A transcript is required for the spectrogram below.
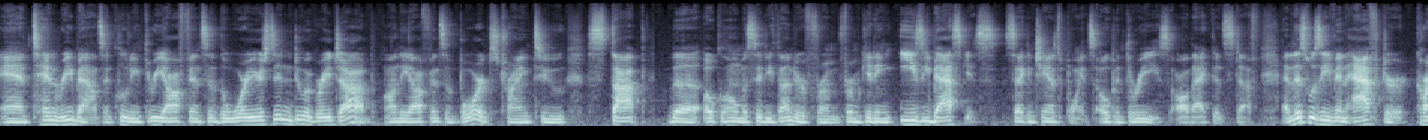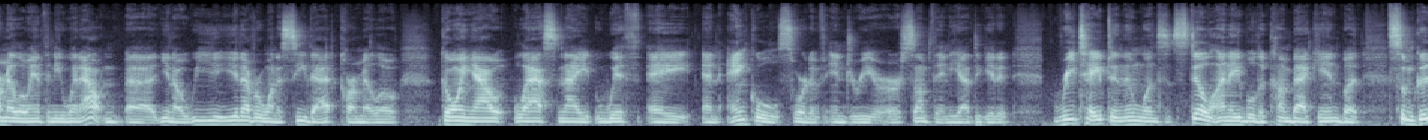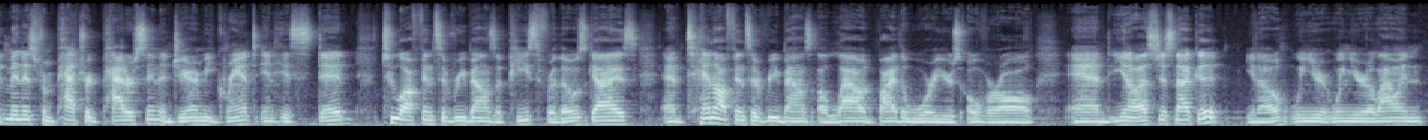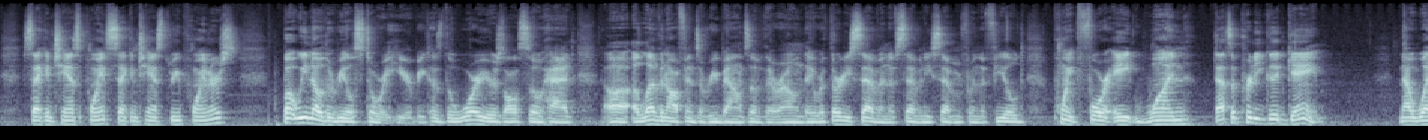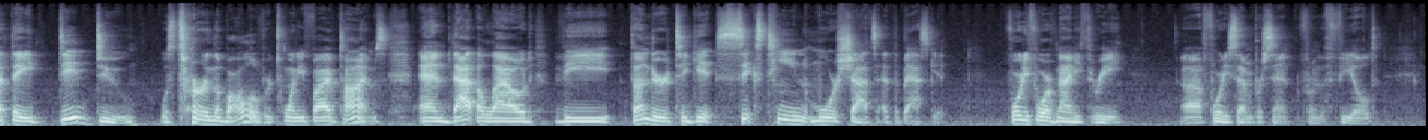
and 10 rebounds, including three offensive. The Warriors didn't do a great job on the offensive boards trying to stop the Oklahoma City Thunder from from getting easy baskets, second chance points, open threes, all that good stuff. And this was even after Carmelo Anthony went out, and uh, you know we you never want to see that Carmelo going out last night with a an ankle sort of injury or, or something. He had to get it retaped and then was still unable to come back in. But some good minutes from Patrick Patterson and Jerami Grant in his stead. Two offensive rebounds apiece for those guys, and 10 offensive rebounds allowed by the Warriors overall. And, you know, that's just not good. You know, when you're when you're allowing second chance points, second chance three pointers, but we know the real story here because the Warriors also had uh, 11 offensive rebounds of their own. They were 37 of 77 from the field, .481. That's a pretty good game. Now, what they did do was turn the ball over 25 times, and that allowed the Thunder to get 16 more shots at the basket. 44 of 93, uh, 47% from the field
